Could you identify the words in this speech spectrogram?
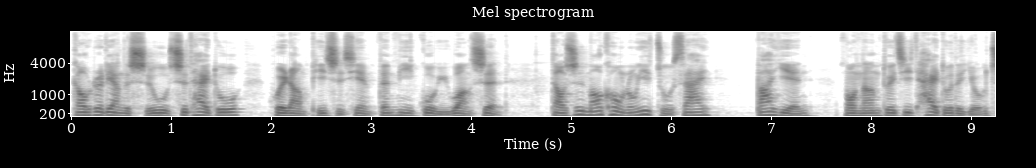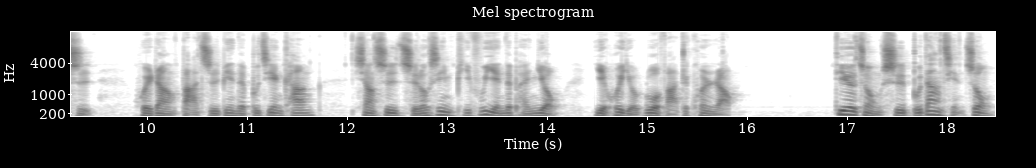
高热量的食物吃太多，会让皮脂腺分泌过于旺盛，导致毛孔容易阻塞、发炎，毛囊堆积太多的油脂，会让发质变得不健康。像是脂漏性皮肤炎的朋友，也会有落发的困扰。第二种是不当减重，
